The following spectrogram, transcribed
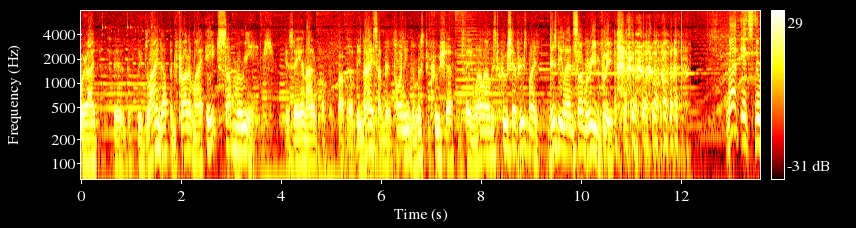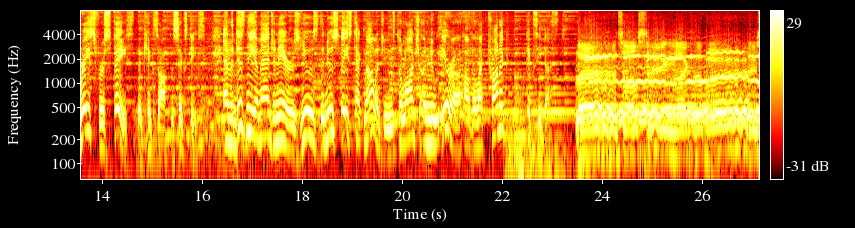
where I uh, we'd lined up in front of my eight submarines. You see, and I thought well, it'd be nice. I've been pointing to Mr. Khrushchev and saying, "Well, now, Mr. Khrushchev, here's my Disneyland submarine fleet." But it's the race for space that kicks off the 60s. And the Disney Imagineers use the new space technologies to launch a new era of electronic pixie dust. Let's all sing like the birds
